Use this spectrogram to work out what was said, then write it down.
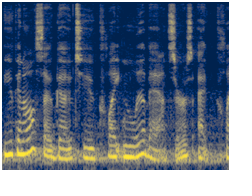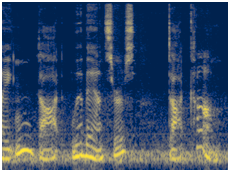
You can also go to Clayton Lib Answers at clayton.libanswers.com.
